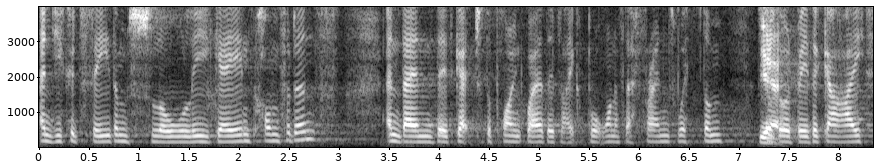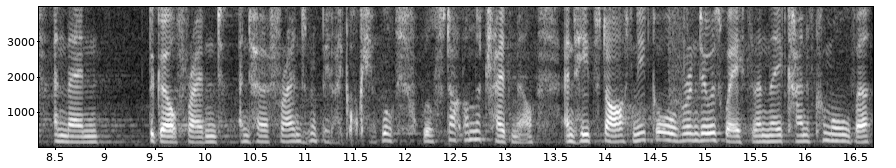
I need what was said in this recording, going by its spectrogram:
and you could see them slowly gain confidence. And then they'd get to the point where they'd like brought one of their friends with them. So Yeah. there would be the guy and then the girlfriend and her friend and would be like, okay, we'll, we'll start on the treadmill. And he'd start and he'd go over and do his weights and then they'd kind of come over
